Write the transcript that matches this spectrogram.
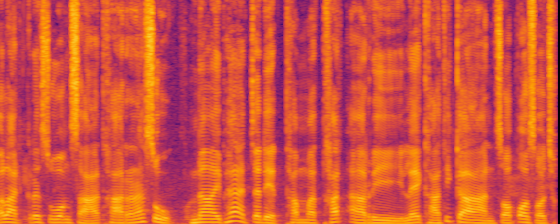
ปลัดกระทรวงสาธารณสุข นายแพทย์เจเด็ดธรรมทัศน์อารี เลขาธิการ สปสช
